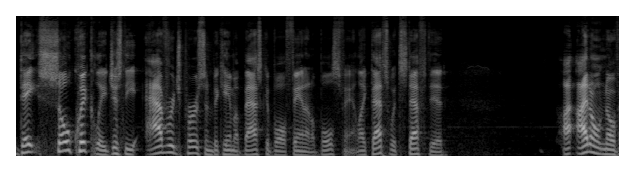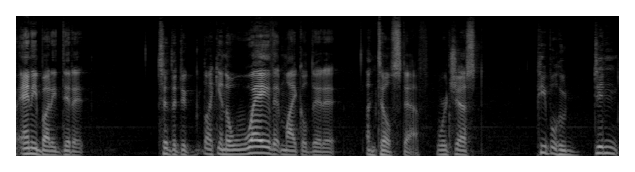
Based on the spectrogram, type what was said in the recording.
they so quickly just the average person became a basketball fan and a Bulls fan. Like that's what Steph did. I, I don't know if anybody did it to the deg- like in the way that Michael did it until Steph. We're just people who didn't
